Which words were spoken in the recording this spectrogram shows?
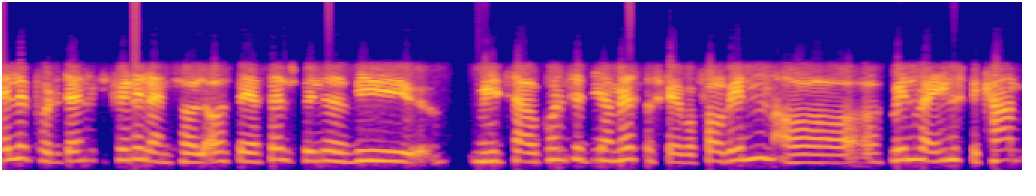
alle på det danske kvindelandshold, også da jeg selv spillede, vi, vi tager jo kun til de her mesterskaber for at vinde, og vinde hver eneste kamp.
